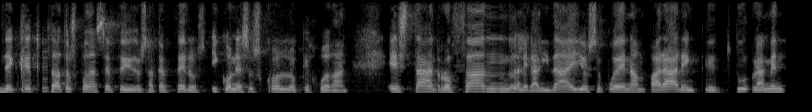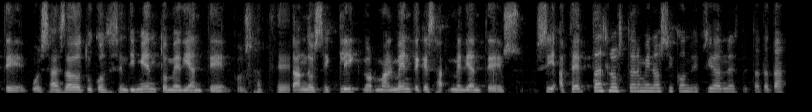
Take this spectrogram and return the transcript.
De que tus datos puedan ser cedidos a terceros y con eso es con lo que juegan. Están rozando la legalidad, ellos se pueden amparar en que tú realmente pues has dado tu consentimiento mediante pues aceptando ese clic normalmente que es mediante sí, aceptas los términos y condiciones de ta ta ta,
